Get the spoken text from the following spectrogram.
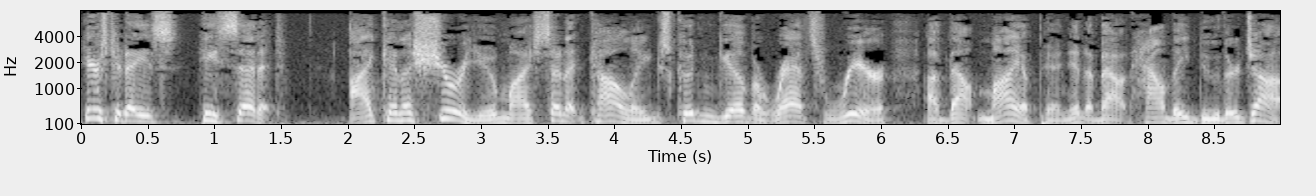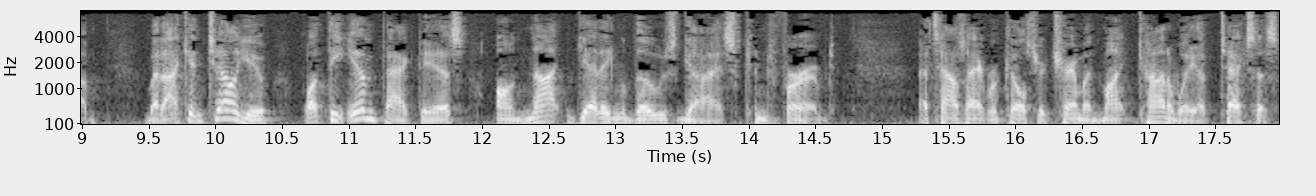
Here's today's He Said It. I can assure you my Senate colleagues couldn't give a rat's rear about my opinion about how they do their job. But I can tell you what the impact is on not getting those guys confirmed. That's House Agriculture Chairman Mike Conaway of Texas.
